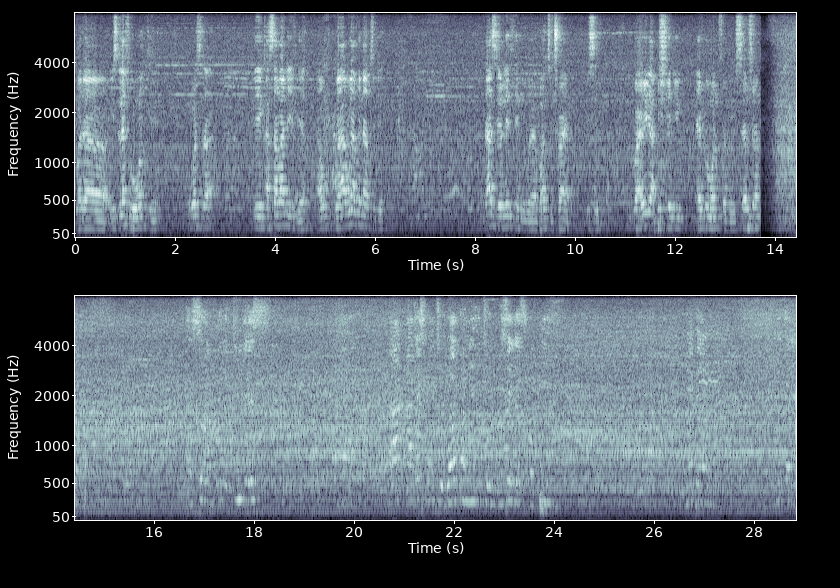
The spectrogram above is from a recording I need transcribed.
But uh, it's left with one thing. What's that? The cassava leaf, yeah? We're having that today. That's the only thing we're about to try this evening. But I really appreciate you, everyone, for the reception. And so I'm going to do this. Uh, I, I just want to welcome you to Crusaders for Peace. Maybe, let me tell you,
